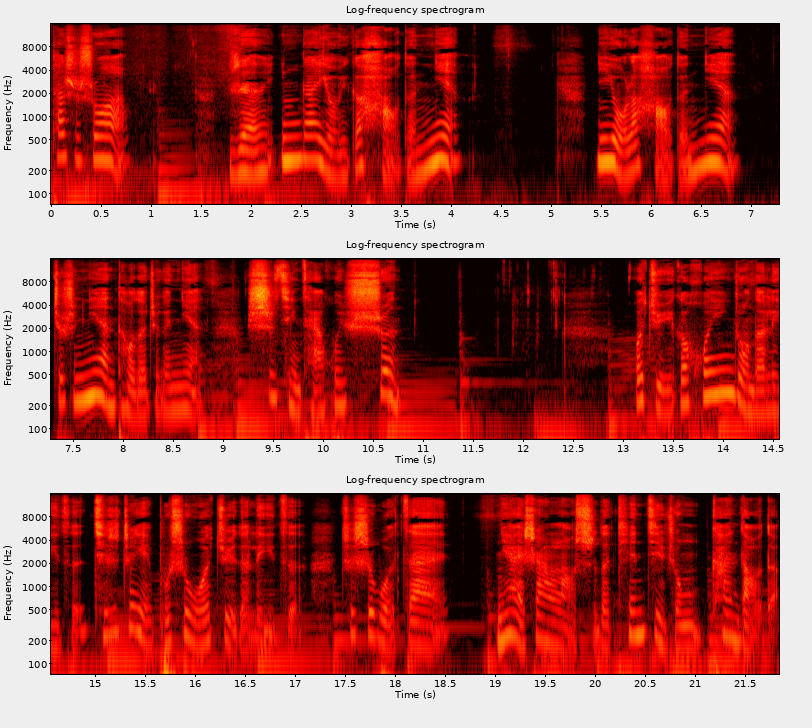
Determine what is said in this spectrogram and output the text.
他是说啊，人应该有一个好的念。你有了好的念，就是念头的这个念，事情才会顺。我举一个婚姻中的例子，其实这也不是我举的例子，这是我在。倪海善老师的《天际》中看到的，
